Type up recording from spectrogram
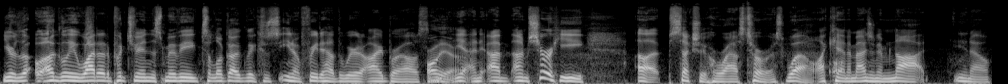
"You're ugly. Why did I put you in this movie to look ugly?" Because you know, Frida had the weird eyebrows. Oh, and- yeah. yeah, and I'm, I'm sure he uh, sexually harassed her as well. I can't imagine him not. You know,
